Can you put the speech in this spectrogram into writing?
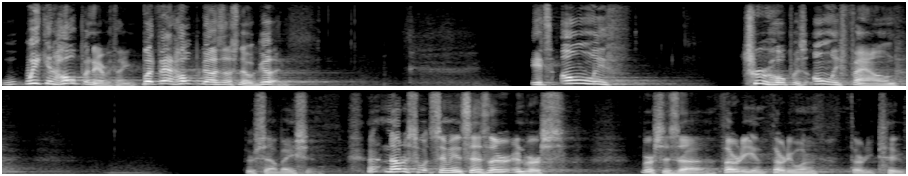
We can hope in everything, but that hope does us no good. It's only, true hope is only found through salvation. Notice what Simeon says there in verse, verses uh, 30 and 31 and 32.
